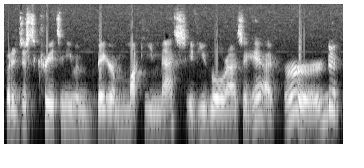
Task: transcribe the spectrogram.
But it just creates an even bigger mucky mess if you go around and say, hey, I've heard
